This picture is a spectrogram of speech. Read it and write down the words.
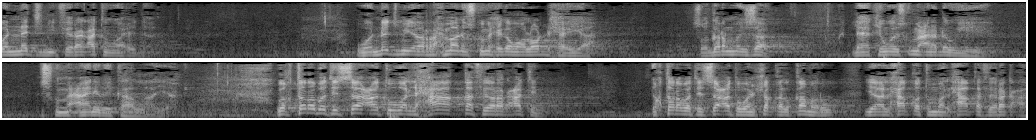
wاlnajmi fii rakcatin waaxida wاlnajmi iyo alraxmaan iskuma xigan waa loo dhexeeyaa soo garan maysaan laakiin waa isku macno dhow yihiin isku macaani bay ka hadlaayaan واqtarabat الsaacaة wاlxaaqa fii rakcatin اqtarabat الsaacaة waاnshaqa اlqamaru iyo alxaaqaة malxaaqa fii rakca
